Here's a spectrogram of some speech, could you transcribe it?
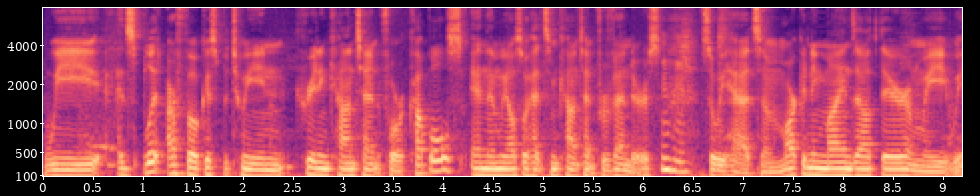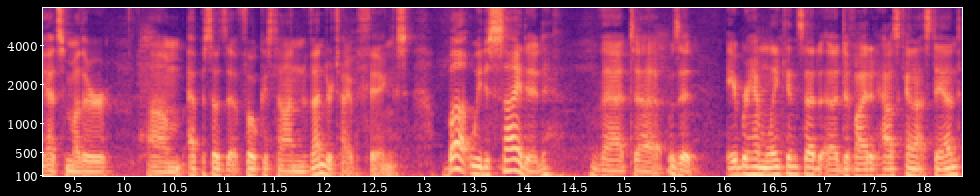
we had split our focus between creating content for couples, and then we also had some content for vendors. So we had some marketing minds out there, and we we had some other um, episodes that focused on vendor type things. But we decided that uh, was it Abraham Lincoln said, "A divided house cannot stand."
